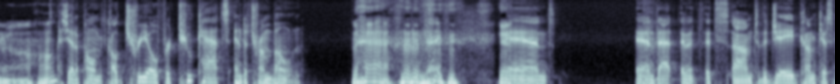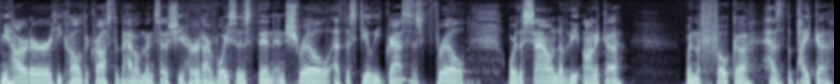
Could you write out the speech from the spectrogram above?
Uh huh. She had a poem It's called "Trio for Two Cats and a Trombone." okay. Yeah. and and that and it, it's um, to the jade come kiss me harder he called across the battlements as she heard our voices thin and shrill as the steely grasses thrill or the sound of the onycha when the phoca has the pica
